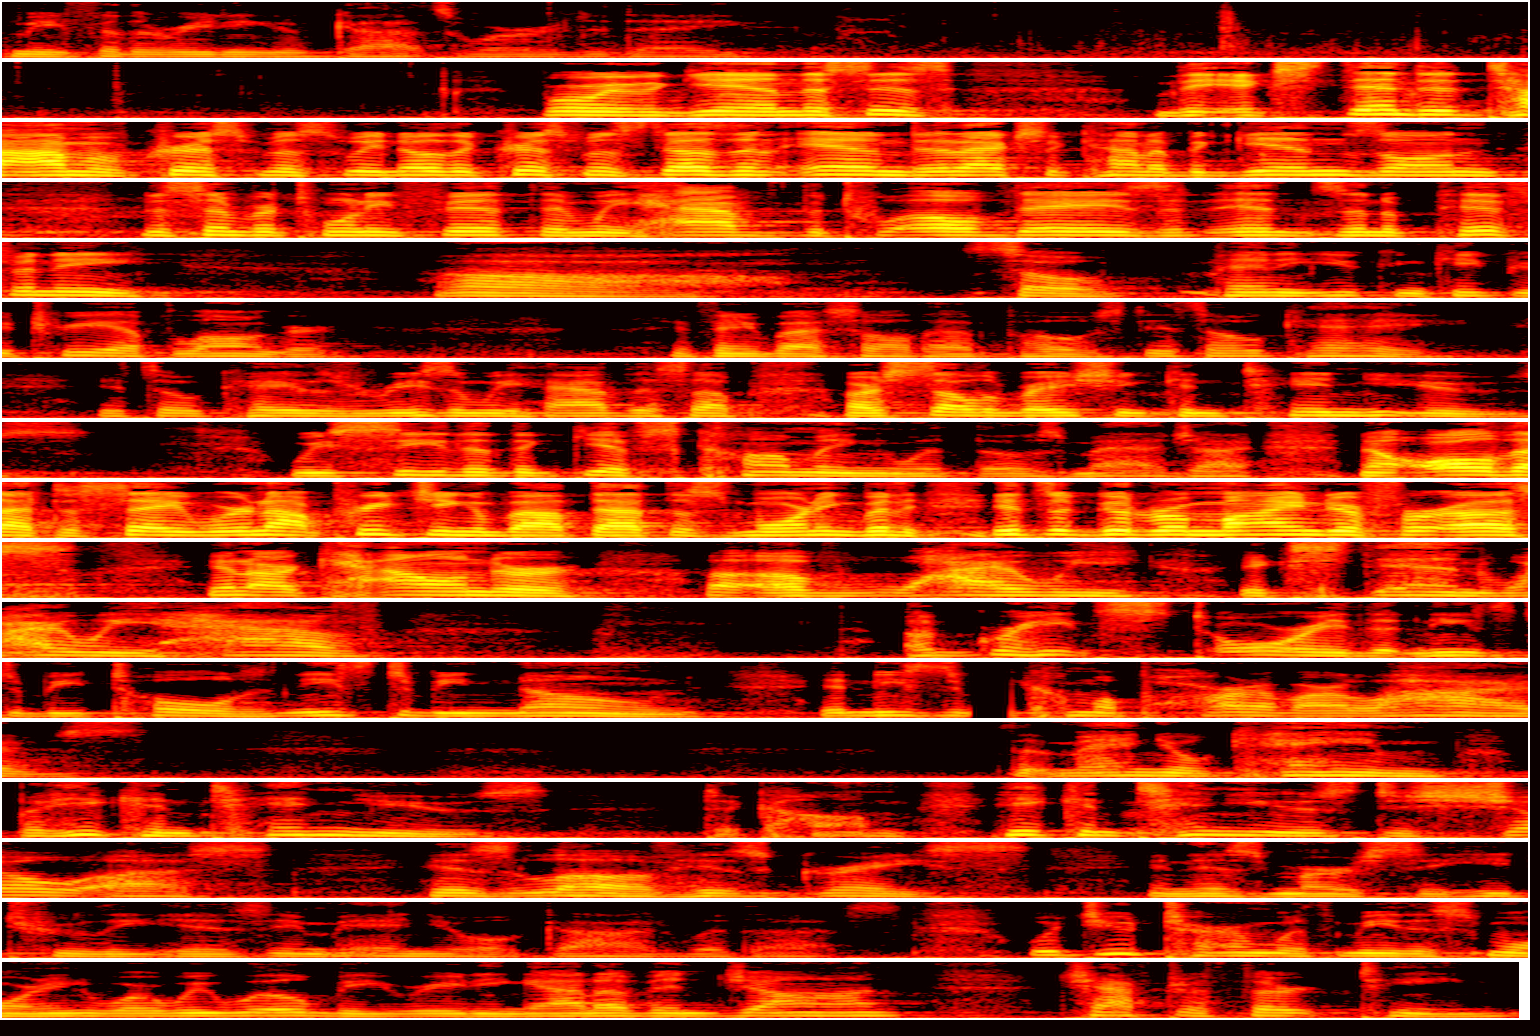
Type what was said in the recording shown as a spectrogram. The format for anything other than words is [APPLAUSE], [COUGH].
me for the reading of God's word today. Before we begin, this is the extended time of Christmas. We know that Christmas doesn't end, it actually kind of begins on December 25th, and we have the 12 days, it ends in Epiphany. Oh, so, Penny, you can keep your tree up longer. If anybody saw that post, it's okay. It's okay. There's a reason we have this up. Our celebration continues we see that the gifts coming with those magi. Now, all that to say, we're not preaching about that this morning, but it's a good reminder for us in our calendar uh, of why we extend, why we have a great story that needs to be told. It needs to be known. It needs to become a part of our lives. That Emmanuel came, but he continues to come. He continues to show us his love, his grace, in his mercy. He truly is Emmanuel, God with us. Would you turn with me this morning to where we will be reading out of in John chapter 13?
